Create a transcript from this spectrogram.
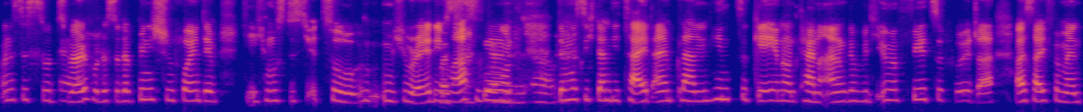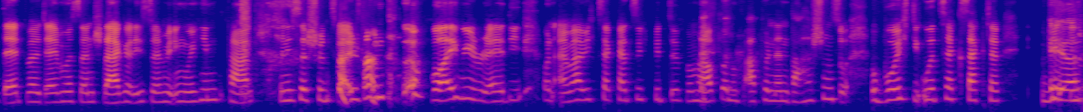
und es ist so 12 ja. oder so, da bin ich schon voll in dem, ich muss das jetzt so mich ready Was machen und ja. da muss ich dann die Zeit einplanen, hinzugehen und keine Ahnung, da bin ich immer viel zu früh da. Aber das habe ich für meinen Dad, weil der immer so ein Schlager ist, wenn wir irgendwo hinfahren, dann ist er schon zwei Stunden davor irgendwie ready und einmal habe ich gesagt, kannst du mich bitte vom Hauptbahnhof abholen und dann war es schon so, obwohl ich die Uhrzeit gesagt habe, ja.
